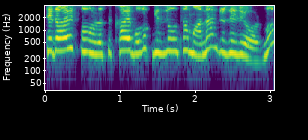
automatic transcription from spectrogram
tedavi sonrası kaybolup vizyon tamamen düzeliyor mu?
